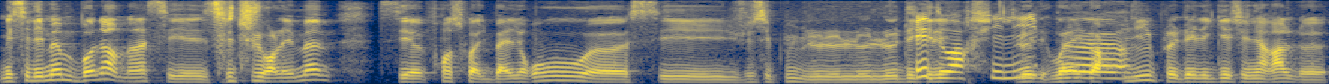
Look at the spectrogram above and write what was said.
Mais c'est les mêmes bonhommes, hein, c'est toujours les mêmes. C'est euh, François Bayrou, euh, c'est, je ne sais plus, le, le, délégué. Édouard Philippe. Le, voilà, Édouard euh, Philippe, le délégué général de.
